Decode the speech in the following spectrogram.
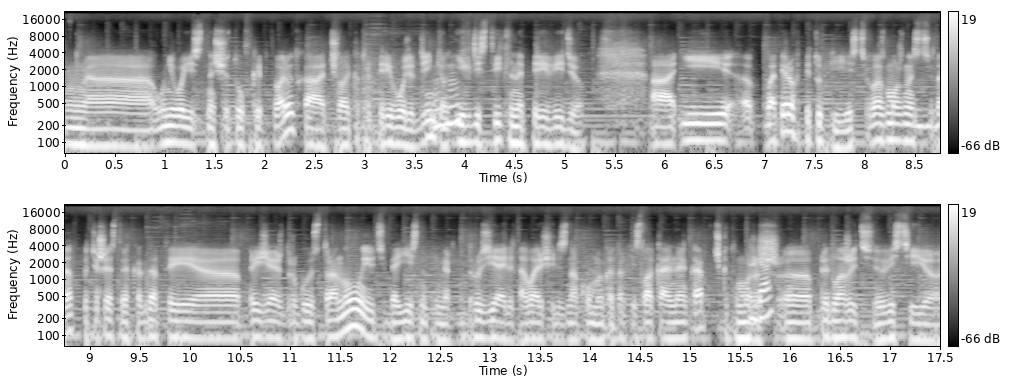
у него есть на счету в криптовалютах, а человек, который переводит деньги, он Мгм. их действительно переведет. А, И, во-первых, P2P есть возможность Мгм. да, в путешествиях, когда ты э, приезжаешь в другую страну, и у тебя есть, например, друзья или товарищи или знакомые, у которых есть локальная карточка, ты можешь э, предложить ввести ее,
